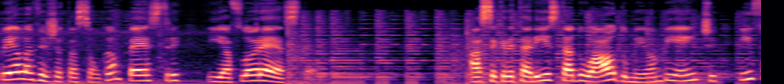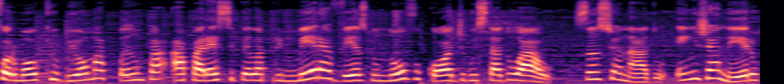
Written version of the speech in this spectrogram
pela vegetação campestre e a floresta. A Secretaria Estadual do Meio Ambiente informou que o bioma Pampa aparece pela primeira vez no novo Código Estadual, sancionado em janeiro,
